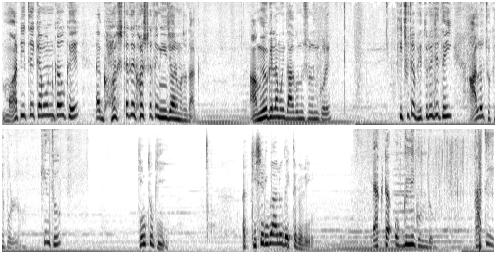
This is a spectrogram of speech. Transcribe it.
মাটিতে কেমন কাউকে ঘষটাতে ঘষটাতে নিয়ে যাওয়ার মতো দাগ। আমিও গেলাম ওই দাগ অনুসরণ করে। কিছুটা ভেতরে যেতেই আলো চোখে পড়ল। কিন্তু কিন্তু কি? আর কিসেরই বা আলো দেখতে পেলি? একটা অগ্নিকুণ্ড। তাতে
